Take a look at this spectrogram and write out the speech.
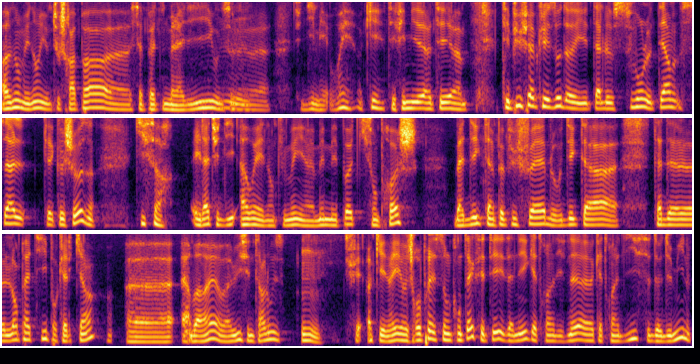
ah non, mais non, il ne me touchera pas, ça peut être une maladie. Ou hmm. tu te dis Mais ouais, ok, t'es, plus faible que les autres, t'as le, souvent le terme sale quelque chose qui sort. Et là, tu te dis, ah ouais, donc même mes potes qui sont proches, bah, dès que tu es un peu plus faible ou dès que tu as, as, de l'empathie pour quelqu'un, euh, ah bah ouais, bah lui, c'est une tarlouse. Hmm. Tu fais, ok, je reprends dans le contexte, c'était les années 99, 90, de 2000,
